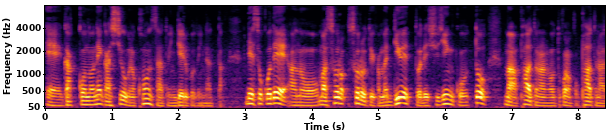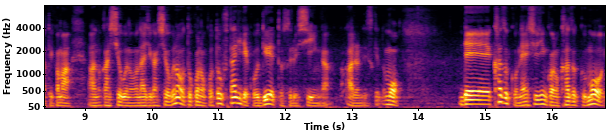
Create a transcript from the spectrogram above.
えー、学校のね、合唱部のコンサートに出ることになった。で、そこで、あの、まあ、ソロ、ソロというか、まあ、デュエットで主人公と、まあ、パートナーの男の子、パートナーというか、まあ、あの、合唱部の同じ合唱部の男の子と二人でこう、デュエットするシーンがあるんですけども、で、家族をね、主人公の家族も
